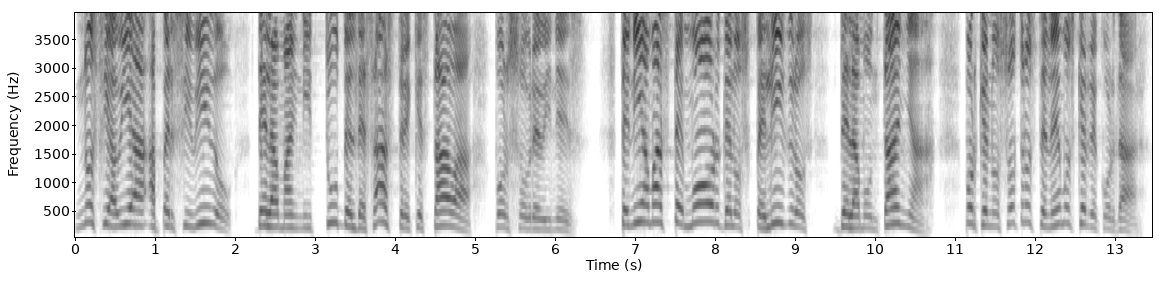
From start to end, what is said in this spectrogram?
No se había apercibido de la magnitud del desastre que estaba por sobrevenir. Tenía más temor de los peligros de la montaña, porque nosotros tenemos que recordar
